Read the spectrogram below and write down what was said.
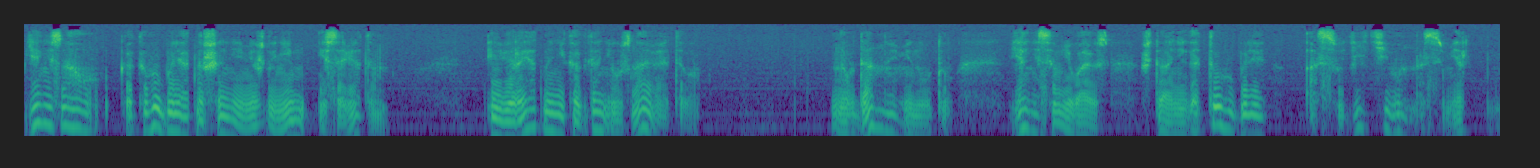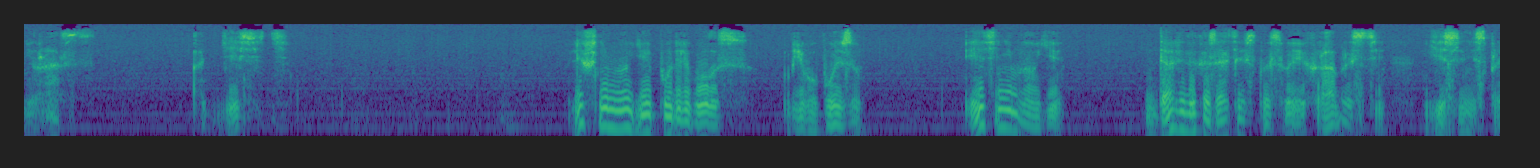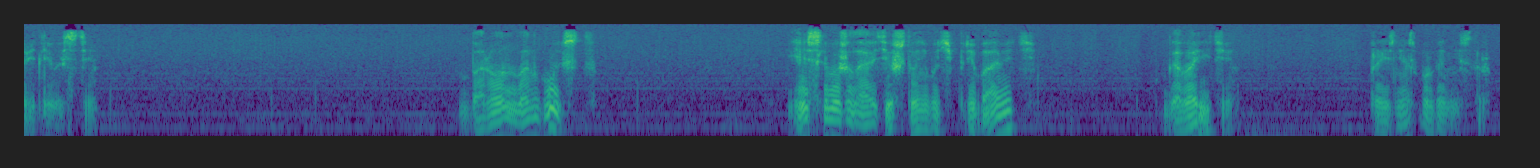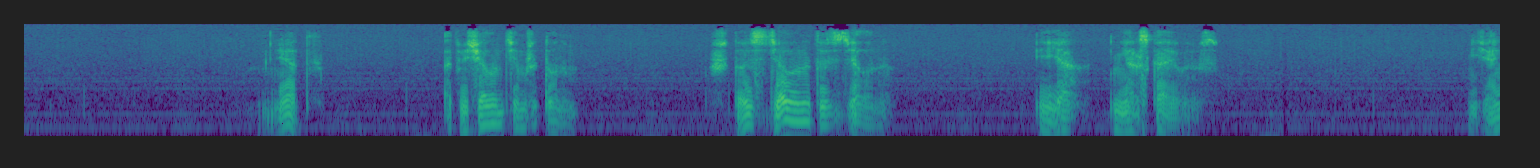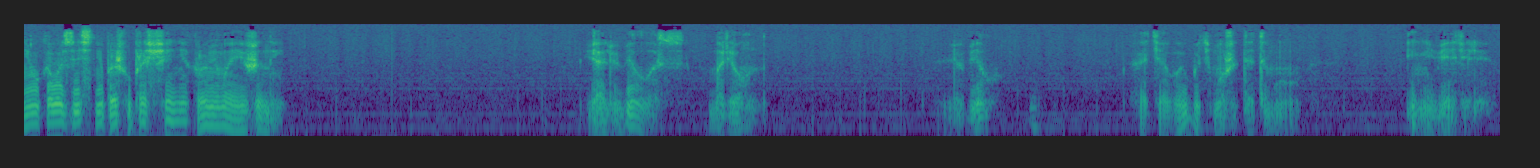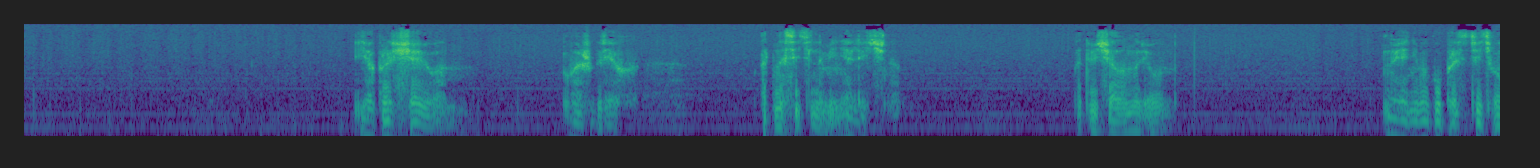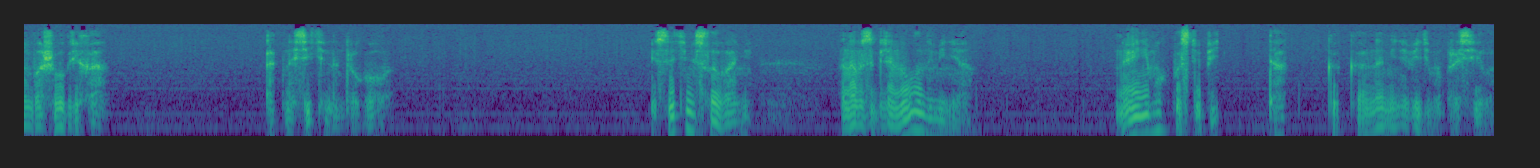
Я не знал, каковы были отношения между ним и Советом, и, вероятно, никогда не узнаю этого. Но в данную минуту я не сомневаюсь, что они готовы были осудить его на смерть не раз, а десять. Лишь немногие подали голос в его пользу, эти немногие дали доказательства своей храбрости, если не справедливости. Барон Ван Гульст, если вы желаете что-нибудь прибавить, говорите, произнес бургомистр. Нет, отвечал он тем же тоном. Что сделано, то сделано. И я не раскаиваюсь. Я ни у кого здесь не прошу прощения, кроме моей жены. Я любил вас, Марион. Любил. Хотя вы, быть может, этому и не верили. Я прощаю вам ваш грех относительно меня лично, отвечала Марион. Но я не могу простить вам вашего греха относительно другого. И с этими словами она взглянула на меня, но я не мог поступить так, как она меня, видимо, просила.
